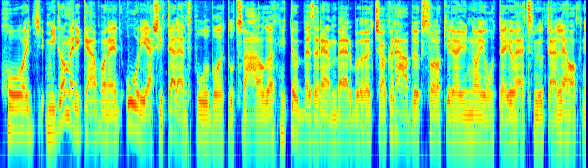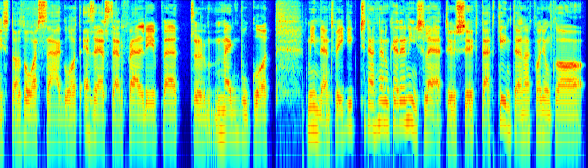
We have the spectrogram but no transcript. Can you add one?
hogy míg Amerikában egy óriási talentpoolból tudsz válogatni, több ezer emberből csak ráböksz valakire, hogy na jó, te jöhetsz, miután lehakniszta az országot, ezerszer fellépett, megbukott, mindent végigcsinált, nálunk erre nincs lehetőség, tehát kénytelenek vagyunk a,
